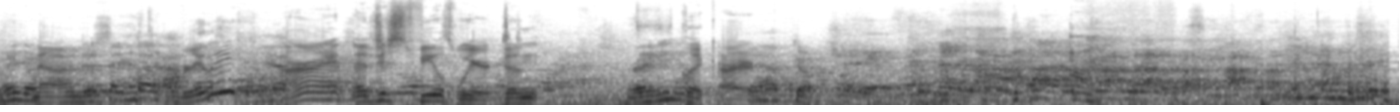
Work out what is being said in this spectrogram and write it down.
There you go. No, just like that. Really? All right. It just feels weird. Doesn't Ready? click. All right. Yeah, go.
